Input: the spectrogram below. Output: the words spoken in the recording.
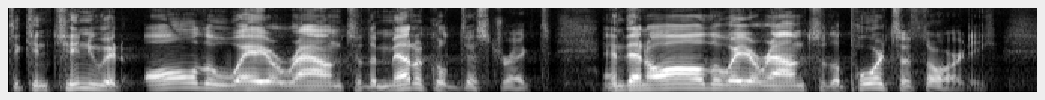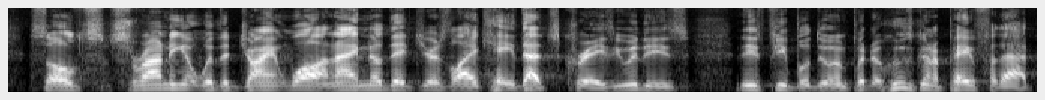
to continue it all the way around to the medical district, and then all the way around to the ports authority. So surrounding it with a giant wall. And I know that you're like, hey, that's crazy. Are these, these people doing? But who's going to pay for that?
